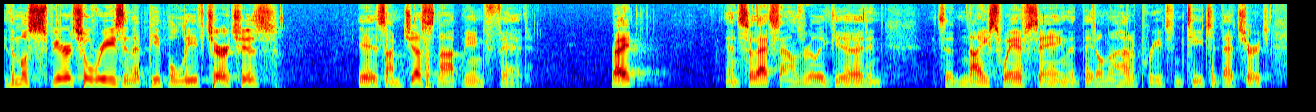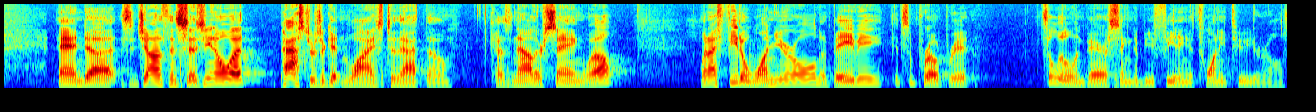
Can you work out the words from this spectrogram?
the most spiritual reason that people leave churches is I'm just not being fed, right? And so that sounds really good. And it's a nice way of saying that they don't know how to preach and teach at that church. And uh, so Jonathan says, you know what? Pastors are getting wise to that, though, because now they're saying, well, when I feed a one year old, a baby, it's appropriate. It's a little embarrassing to be feeding a 22 year old.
